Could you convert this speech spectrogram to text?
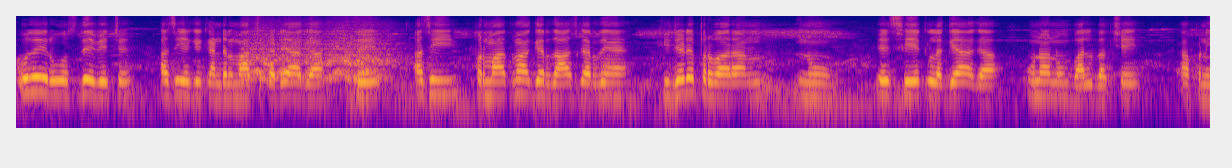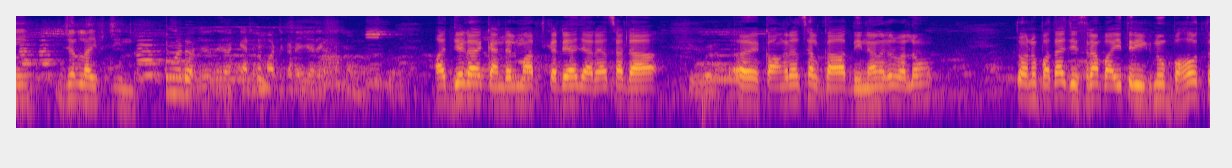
ਉਹਦੇ ਰੋਸ ਦੇ ਵਿੱਚ ਅਸੀਂ ਇੱਕ ਕੈਂਡਲ ਮਾਰਚ ਕੱਢਿਆ ਗਿਆ ਤੇ ਅਸੀਂ ਪ੍ਰਮਾਤਮਾ ਅੱਗੇ ਅਰਦਾਸ ਕਰਦੇ ਹਾਂ ਕਿ ਜਿਹੜੇ ਪਰਿਵਾਰਾਂ ਨੂੰ ਇਹ ਸੇਕ ਲੱਗਿਆ ਹੈਗਾ, ਉਹਨਾਂ ਨੂੰ ਬਲ ਬਖਸ਼ੇ ਆਪਣੀ ਜਨ ਲਾਈਫ ਜੀਣ ਦਾ। ਅੱਜ ਕੈਂਡਲ ਮਾਰਚ ਕੱਢਿਆ ਜਾ ਰਿਹਾ ਅੱਜ ਜਿਹੜਾ ਕੈਂਡਲ ਮਾਰਚ ਕੱਢਿਆ ਜਾ ਰਿਹਾ ਸਾਡਾ ਕਾਂਗਰਸ ਹਲਕਾ ਦੀਨਾਨਗਰ ਵੱਲੋਂ, ਤੁਹਾਨੂੰ ਪਤਾ ਜਿਸ ਤਰ੍ਹਾਂ 22 ਤਰੀਕ ਨੂੰ ਬਹੁਤ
